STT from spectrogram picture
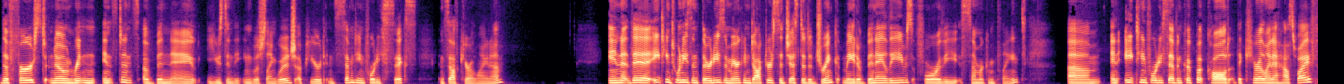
The first known written instance of Benne used in the English language appeared in 1746 in South Carolina. In the 1820s and 30s, American doctors suggested a drink made of Benne leaves for the summer complaint. Um, an 1847 cookbook called The Carolina Housewife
